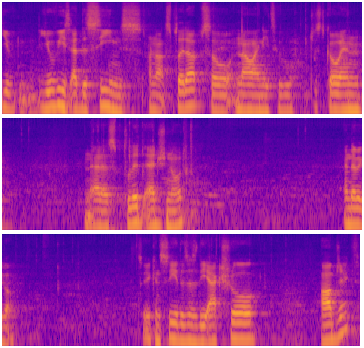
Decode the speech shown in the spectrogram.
UVs at the seams are not split up, so now I need to just go in and add a split edge node. And there we go. So you can see this is the actual object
